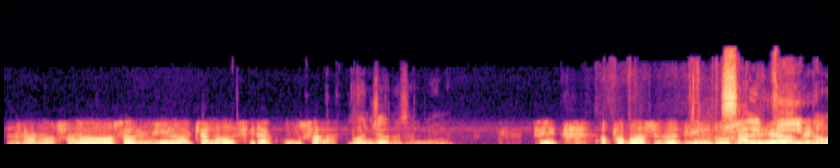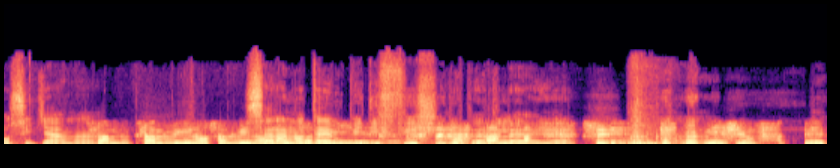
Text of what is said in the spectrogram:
buongiorno, sono Salvino, chiamo da Siracusa. Buongiorno Salvino. Sì, a proposito di industria... Salvino eh, si chiama? Sal, Salvino, Salvino. Saranno tempi difficili per lei, eh? sì, amici, infatti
